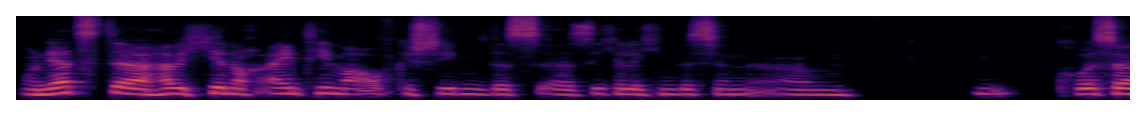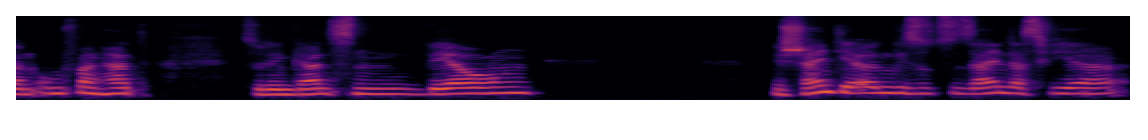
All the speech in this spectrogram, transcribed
und jetzt äh, habe ich hier noch ein Thema aufgeschrieben, das äh, sicherlich ein bisschen ähm, größeren Umfang hat zu den ganzen Währungen. Es scheint ja irgendwie so zu sein, dass wir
